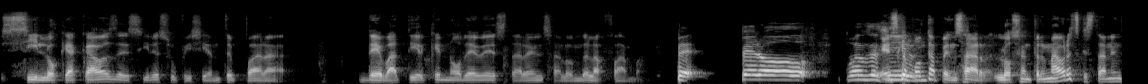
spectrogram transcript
si lo que acabas de decir es suficiente para debatir que no debe estar en el Salón de la Fama. Pero, puedes decir... Es que ponte a pensar, los entrenadores que están en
